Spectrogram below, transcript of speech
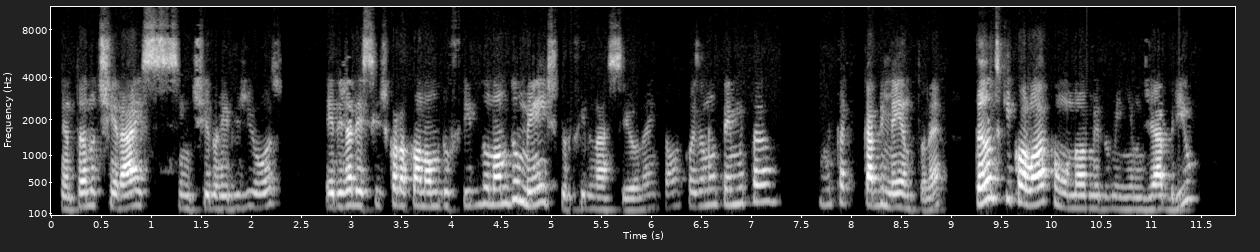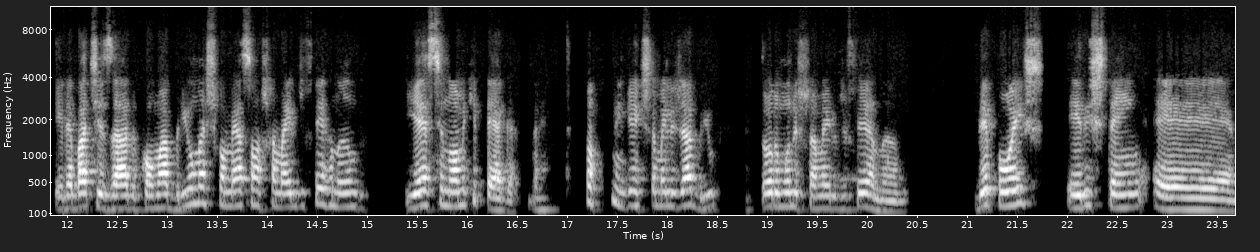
tentando tirar esse sentido religioso, ele já decide colocar o nome do filho no nome do mês que o filho nasceu. Né? Então, a coisa não tem muita, muita cabimento. Né? Tanto que colocam o nome do menino de Abril, ele é batizado como Abril, mas começam a chamar ele de Fernando. E é esse nome que pega. Né? ninguém chama ele de Abril, todo mundo chama ele de Fernando. Depois, eles têm é,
